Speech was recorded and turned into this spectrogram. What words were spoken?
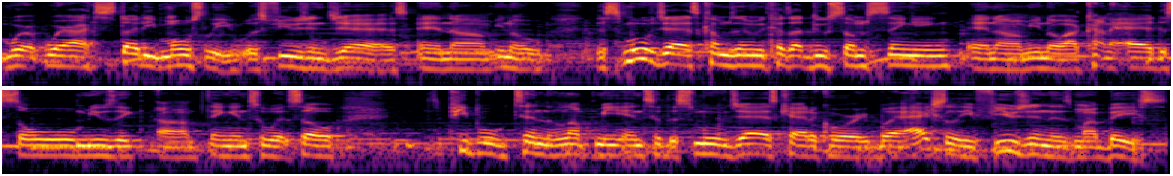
where, where I studied mostly was fusion jazz, and um, you know the smooth jazz comes in because I do some singing, and um, you know I kind of add the soul music um, thing into it. So people tend to lump me into the smooth jazz category, but actually fusion is my base,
